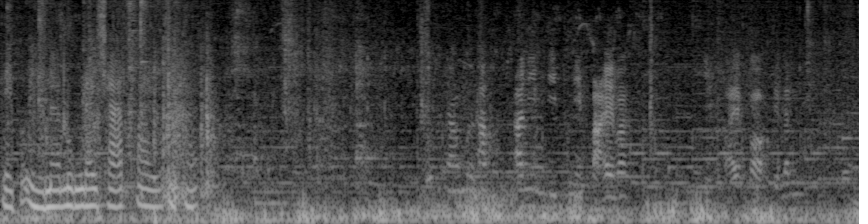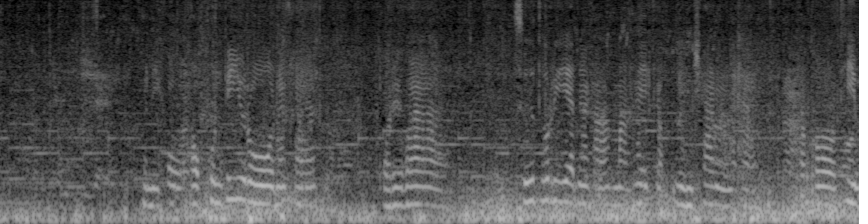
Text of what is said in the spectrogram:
แต่พออื่นนะลุงได้ชาร์จไฟนะคะ หนีบหนีบปลายปะหนีบปลายกรอบเดี๋ยวมันยิงที่วันนี้ก็ขอบคุณพี่ยูโรนะคะก็เรียกว่าซื้อทุเรียนนะคะ มาให้กับลุงช่างนะคะ แล้วก็ทีม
